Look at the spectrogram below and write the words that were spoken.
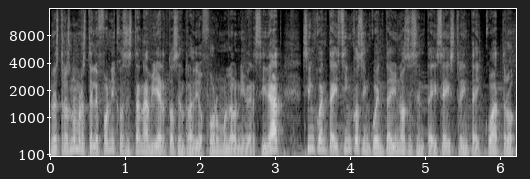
Nuestros números telefónicos están abiertos en Radio Fórmula Universidad 55 51 66 34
